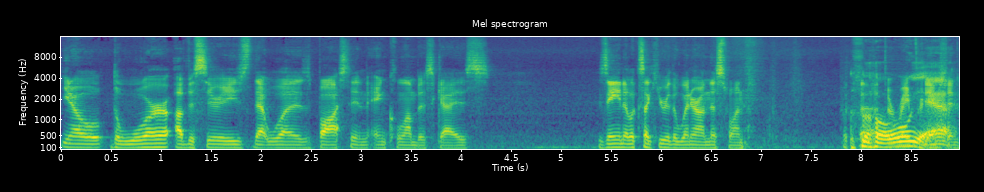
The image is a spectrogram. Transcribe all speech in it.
you know the war of the series that was Boston and Columbus, guys. Zane, it looks like you were the winner on this one. With the, the Oh, right yeah. prediction.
